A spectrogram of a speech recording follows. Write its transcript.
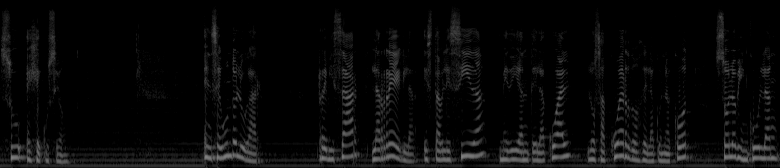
su ejecución. En segundo lugar, revisar la regla establecida mediante la cual los acuerdos de la CONACOT solo vinculan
